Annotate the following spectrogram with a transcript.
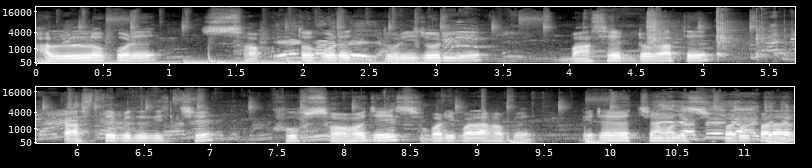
ভালো করে শক্ত করে দড়ি জড়িয়ে বাঁশের ডোগাতে কাস্তে বেঁধে দিচ্ছে। খুব সহজেই সুপারি পাড়া হবে। এটাই হচ্ছে আমাদের সুপারি পাড়ার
